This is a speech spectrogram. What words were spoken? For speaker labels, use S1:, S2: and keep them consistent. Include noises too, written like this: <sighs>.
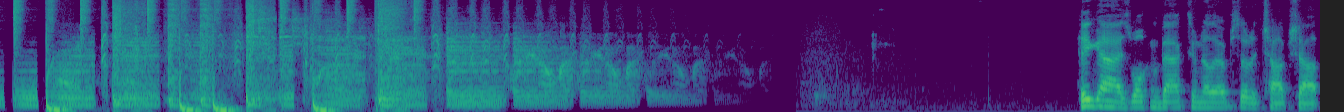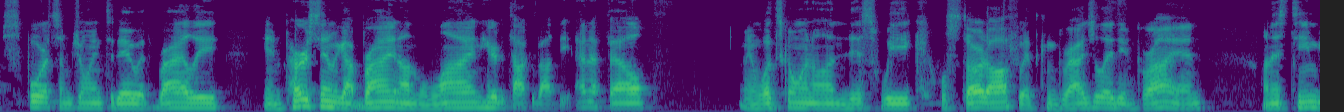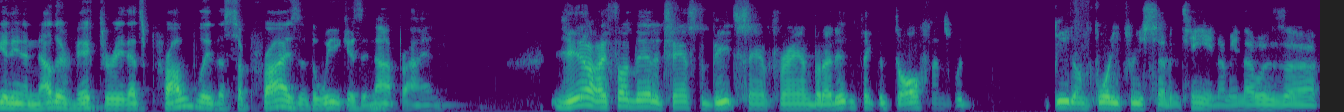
S1: Hey guys, welcome back to another episode of Chop Shop Sports. I'm joined today with Riley in person. We got Brian on the line here to talk about the NFL and what's going on this week. We'll start off with congratulating Brian on his team getting another victory. That's probably the surprise of the week, is it not, Brian?
S2: Yeah, I thought they had a chance to beat San Fran, but I didn't think the Dolphins would beat them 43 17. I mean, that was. Uh,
